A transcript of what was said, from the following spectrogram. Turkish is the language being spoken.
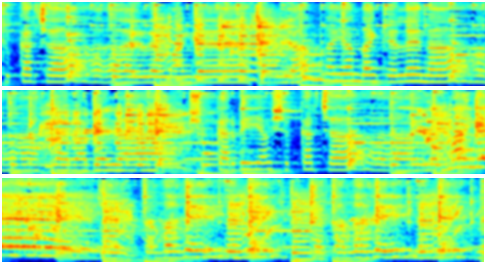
shukar chai le mange. Yanda yandan kelena karabela shukar biya shukar chai le mange. Kertala le le kertala le le.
